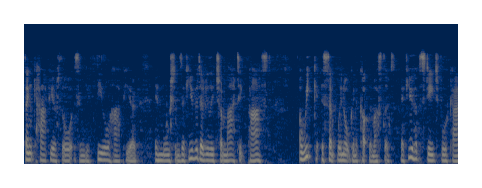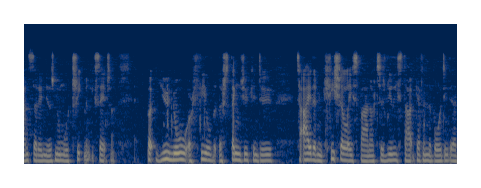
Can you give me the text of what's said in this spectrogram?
think happier thoughts and you feel happier emotions, if you've had a really traumatic past, a week is simply not going to cut the mustard. If you have stage four cancer and there's no more treatment, etc., but you know or feel that there's things you can do to either increase your lifespan or to really start giving the body the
